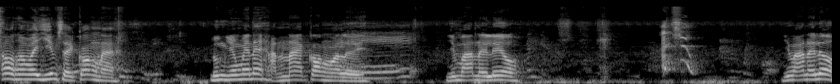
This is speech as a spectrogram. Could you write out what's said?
เอ้าทำไมยิ้มใส่กล้องนะลุงยังไม่ได้หันหน้ากล้องมาเลย ยิ้มหวานหน่อยเร็ว ยิ้มหวานหน่อยเร็ว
